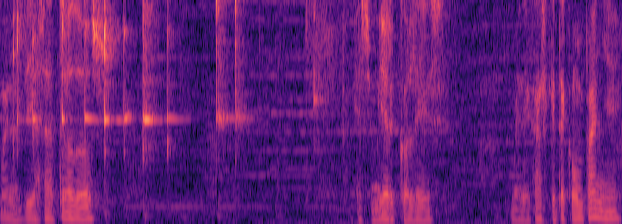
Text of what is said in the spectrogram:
Buenos días a todos. Es miércoles. ¿Me dejas que te acompañe?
